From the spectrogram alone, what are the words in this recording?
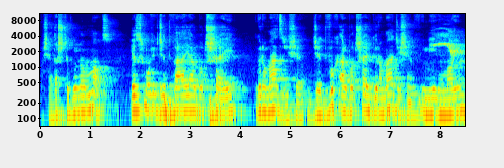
posiada szczególną moc. Jezus mówi, gdzie dwaj albo trzej gromadzi się, gdzie dwóch albo trzech gromadzi się w imieniu moim,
